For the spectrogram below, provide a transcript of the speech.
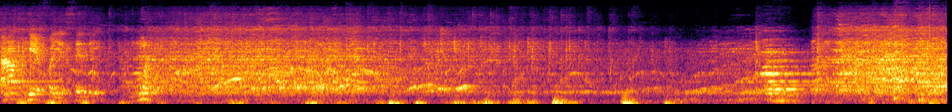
I'm here for you, Cindy.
